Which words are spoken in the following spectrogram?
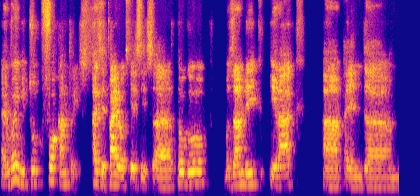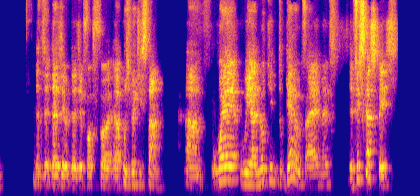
And when we took four countries as the pilot cases, uh, Togo, Mozambique, Iraq, uh, and um, there's, a, there's, a, there's a fourth, uh, Uzbekistan, um, where we are looking together with IMF, the fiscal space,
